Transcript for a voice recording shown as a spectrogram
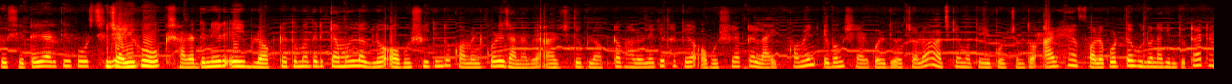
তো সেটাই আর কি করছি। যাই হোক, সারাদিনের এই ব্লগটা তোমাদের কেমন লাগল অবশ্যই কিন্তু কমেন্ট করে জানাবে। আর যদি ব্লগটা ভালো লেগে থাকে, অবশ্যই একটা লাইক কমেন্ট এবং শেয়ার করে দিও। চলো আজকের মতো এই পর্যন্ত। আর হ্যাঁ ফলো করতে ভুলো না কিন্তু। টাটা!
